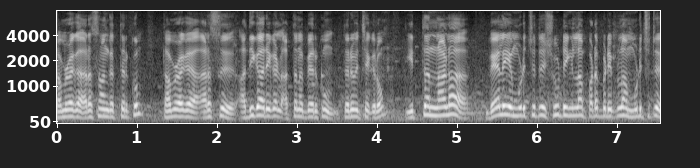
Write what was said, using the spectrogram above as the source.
தமிழக அரசாங்கத்திற்கும் தமிழக அரசு அதிகாரிகள் அத்தனை பேருக்கும் தெரிவிச்சுக்கிறோம். இத்தனை நாளாக வேலையை முடிச்சுட்டு ஷூட்டிங்லாம் படப்பிடிப்புலாம் முடிச்சுட்டு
